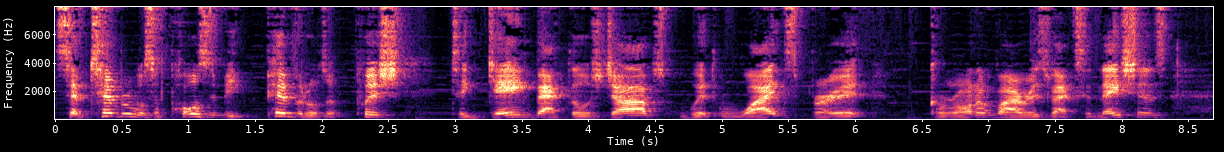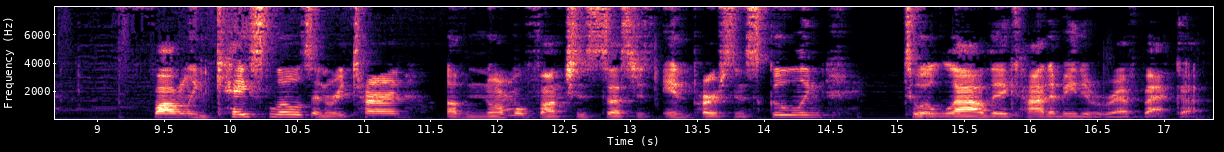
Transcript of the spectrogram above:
September was supposed to be pivotal to push to gain back those jobs with widespread coronavirus vaccinations following caseloads and return of normal functions such as in person schooling to allow the economy to rev back up.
